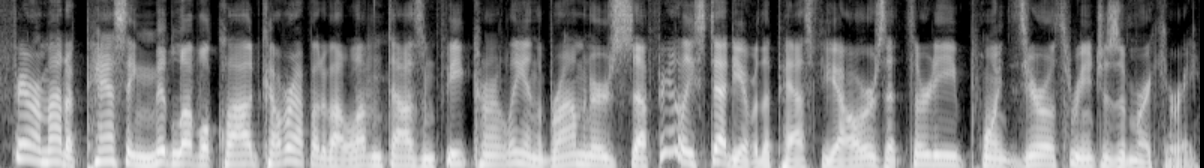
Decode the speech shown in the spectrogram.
fair amount of passing mid-level cloud cover up at about 11,000 feet currently, and the barometer's uh, fairly steady over the past few hours at 30.03 inches of mercury.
